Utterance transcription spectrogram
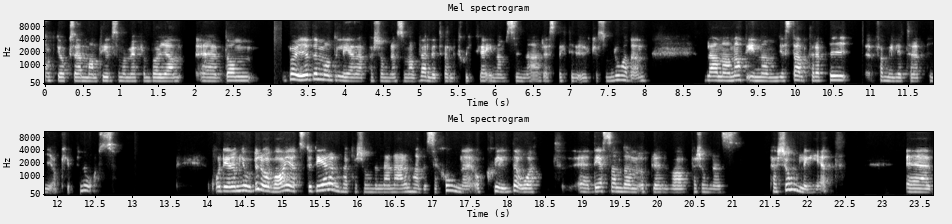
och det är också en man till som var med från början. Eh, de började modellera personer som var väldigt, väldigt skickliga inom sina respektive yrkesområden. Bland annat inom gestaltterapi, familjeterapi och hypnos. Och det de gjorde då var ju att studera de här personerna när de hade sessioner och skilde åt eh, det som de upplevde var personens personlighet. Eh,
